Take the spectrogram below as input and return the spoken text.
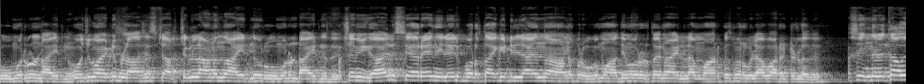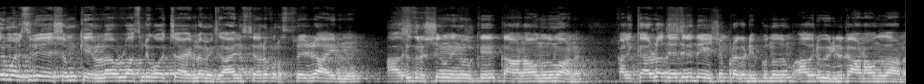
റൂമർ ഉണ്ടായിരുന്നു. കോച്ചുമായിട്ട് ബ്ലാസ്റ്റേഴ്സ് ചർച്ചകളിലാണെന്നായിരുന്നു റൂമർ ഉണ്ടായിരുന്നത്. പക്ഷെ മികാൽ സ്റ്റേറെ നിലയിൽ പുറത്താക്കിയിട്ടില്ല എന്നാണ് പ്രമുഖ മാധ്യമ പ്രവർത്തകനായിട്ടുള്ള മാർക്കസ് മർഗുല പറഞ്ഞിട്ടുള്ളത്. പക്ഷേ ഇന്നലത്തെ ആ ഒരു മത്സരത്തിന് ശേഷം കേരള ബ്ലാസ്റ്റിന്റെ കോച്ചായിട്ടുള്ള മികാൽ സ്റ്റേറെ ഫ്രസ്ട്രേറ്റഡ് ആയിരുന്നു. ആ ഒരു ദൃശ്യങ്ങൾ നിങ്ങൾക്ക് കാണാവുന്നതുമാണ്. കളിക്കാരുടെ അദ്ദേഹത്തിന്റെ ദേഷ്യം പ്രകടിപ്പിക്കുന്നതും ആ ഒരു വീഡിയോയിൽ കാണാവുന്നതാണ്.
